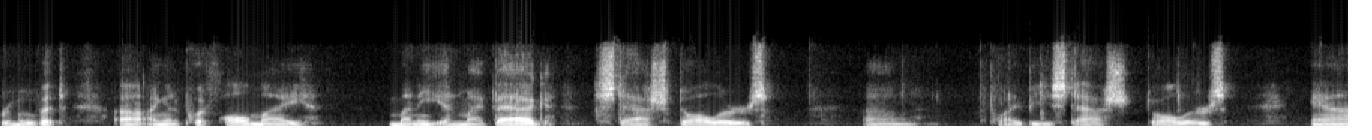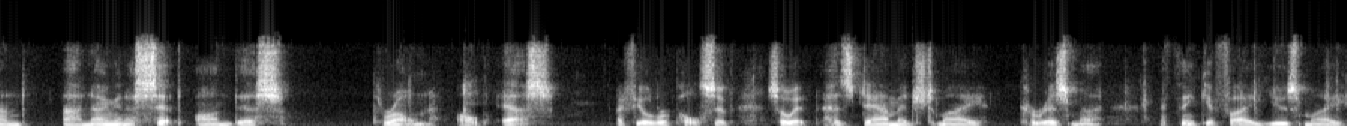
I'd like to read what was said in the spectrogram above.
remove it. Uh, I'm going to put all my money in my bag, stash dollars, um, apply B stash dollars, and uh, now I'm going to sit on this throne, Alt S. I feel repulsive, so it has damaged my charisma. I think if I use my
